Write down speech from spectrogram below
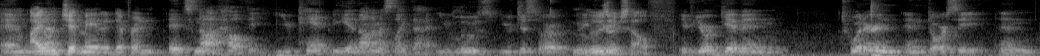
and I and legit made a different. it's not healthy. You can't be anonymous like that. You lose. You just are. You if lose you're- yourself. If you're given Twitter and, and Dorsey and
